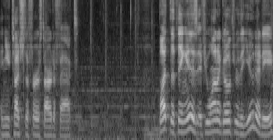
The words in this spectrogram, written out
and you touch the first artifact. But the thing is, if you want to go through the Unity,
